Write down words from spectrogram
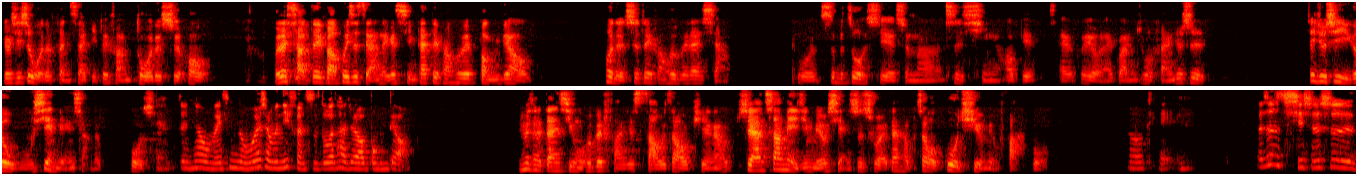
尤其是我的粉丝还比对方多的时候，我在想对方会是怎样的一个心态？对方会不会崩掉？或者是对方会不会在想，我是不是做些什么事情，然后别才会有来关注？反正就是，这就是一个无限联想的。过程。等一下，我没听懂，为什么你粉丝多他就要崩掉？因为他担心我会不会发一些骚照片，然后虽然上面已经没有显示出来，但他不知道我过去有没有发过。OK，那这其实是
